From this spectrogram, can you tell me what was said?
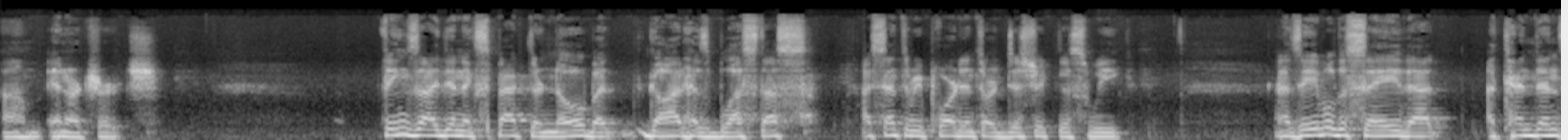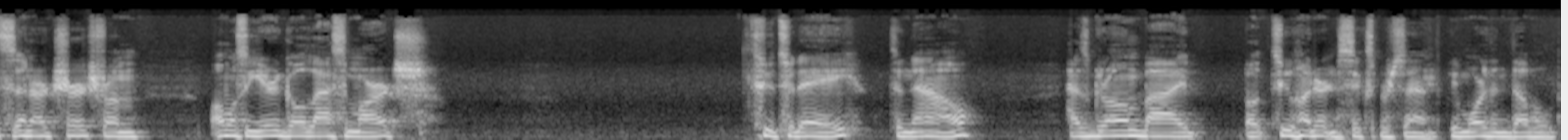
um, in our church. Things I didn't expect or know, but God has blessed us. I sent the report into our district this week. And I was able to say that attendance in our church from almost a year ago, last March, to today, to now, has grown by about 206%. We more than doubled.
